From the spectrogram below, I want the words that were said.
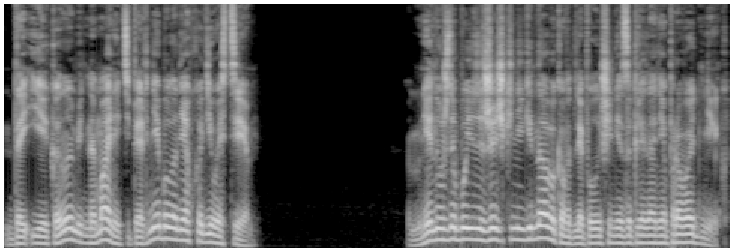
Да и экономить на мане теперь не было необходимости. Мне нужно будет сжечь книги навыков для получения заклинания «Проводник».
